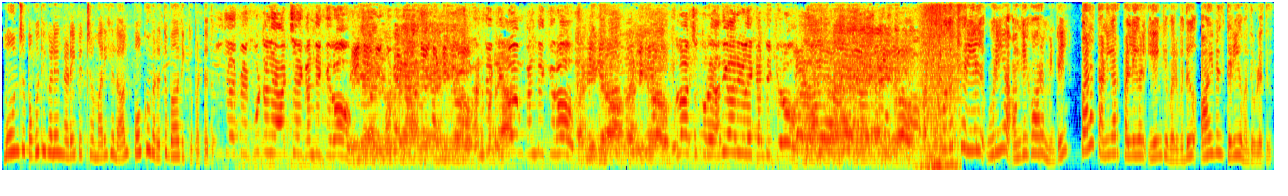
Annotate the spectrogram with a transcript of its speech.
மூன்று பகுதிகளில் நடைபெற்ற மறியலால் போக்குவரத்து பாதிக்கப்பட்டது. பிஜேபி கூட்டணி ஆட்சியை கண்டிக்கிறோம். கண்டிக்கிறோம். கண்டிக்கிறோம் உள்ளாட்சித்துறை அதிகாரிகளை கண்டிக்கிறோம். புதுச்சேரியில் உரிய அங்கீகாரமின்றி பல தனியார் பள்ளிகள் இயங்கி வருவது ஆய்வில் தெரிய வந்துள்ளது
